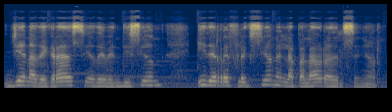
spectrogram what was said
llena de gracia, de bendición y de reflexión en la palabra del Señor.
